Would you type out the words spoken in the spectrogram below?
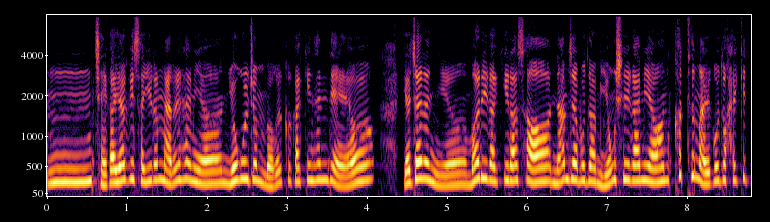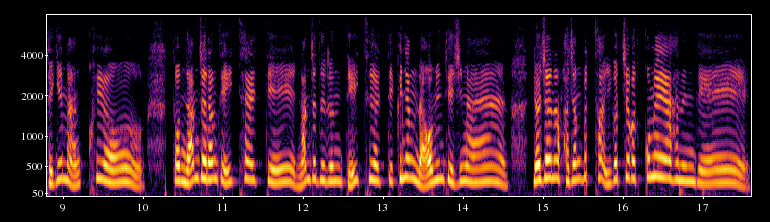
음, 제가 여기서 이런 말을 하면 욕을 좀 먹을 것 같긴 한데요. 여자는요, 머리가 길어서 남자보다 미용실 가면 커트 말고도 할 게 되게 많고요. 또 남자랑 데이트할 때, 남자들은 데이트할 때 그냥 나오면 되지만, 여자는 화장부터 이것저것 꾸며야 하는데,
